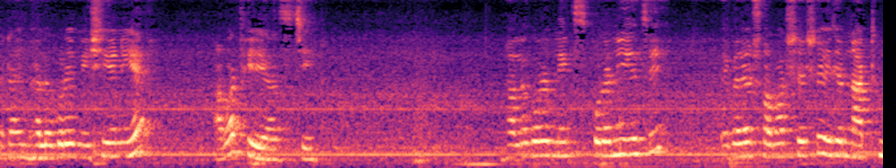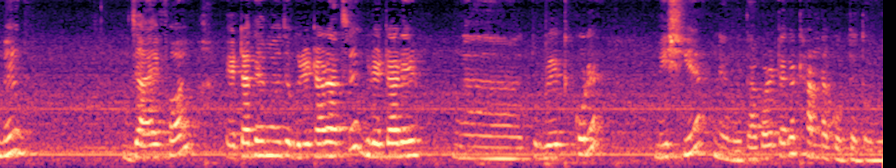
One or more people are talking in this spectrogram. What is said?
এটা আমি ভালো করে মিশিয়ে নিয়ে আবার ফিরে আসছি। ভালো করে মিক্স করে নিয়েছি। এবারে সবার শেষে এই যে নাটমেগ, জায়ফল, এটাকে আমি ওই যে গ্রেটার আছে, গ্রেটারে একটু গ্রেট করে মিশিয়ে নেব। তারপর এটাকে ঠান্ডা করতে দেবো।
